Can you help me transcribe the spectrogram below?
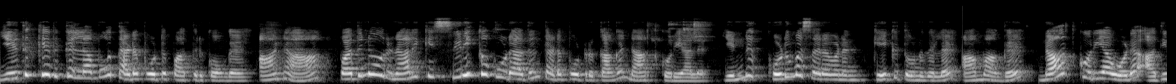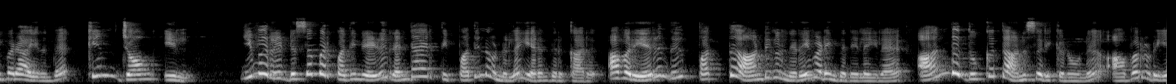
எதுக்கு எதுக்கெல்லாமோ தடை போட்டு பார்த்திருக்கோங்க. ஆனா பதினோரு நாளைக்கு சிரிக்க கூடாதுன்னு தடை போட்டிருக்காங்க நார்த் கொரியால. என்ன கொடுமை சரவணன் கேட்க தோணுதுல ஆமாங்க. நார்த் கொரியாவோட அதிபரா இருந்த கிம் ஜாங் இல். இவரு டிசம்பர் பதினேழு ரெண்டாயிரத்தி பதினொன்னுல இறந்திருக்காரு. அவர் இறந்து பத்து ஆண்டுகள் நிறைவடைந்த நிலையில அந்த துக்கத்தை அனுசரிக்கணும்னு அவருடைய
